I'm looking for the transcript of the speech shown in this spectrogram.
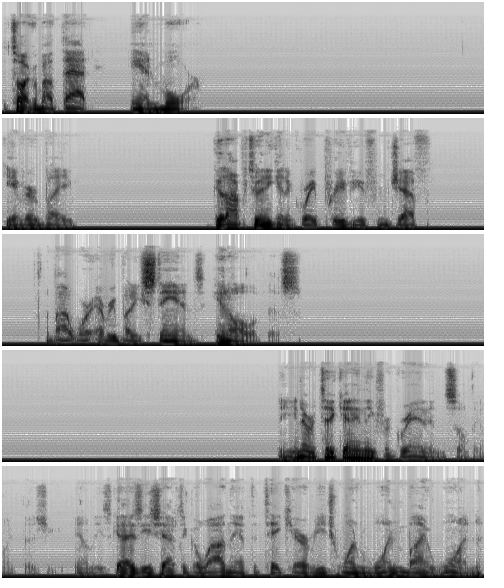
to talk about that and more. Gave everybody a good opportunity to get a great preview from Jeff about where everybody stands in all of this. And you never take anything for granted in something like this. You, you, know, these guys each have to go out and they have to take care of each one one by one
